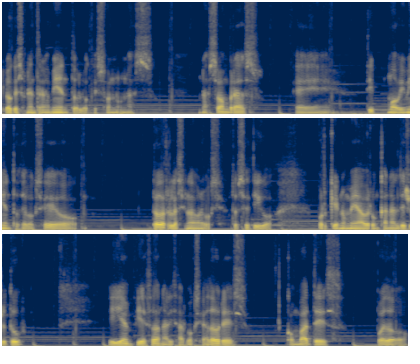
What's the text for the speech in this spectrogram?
lo que es un entrenamiento, lo que son unas, unas sombras, eh, movimientos de boxeo, todo relacionado con el boxeo. Entonces digo, ¿por qué no me abro un canal de YouTube? Y empiezo a analizar boxeadores, combates, puedo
